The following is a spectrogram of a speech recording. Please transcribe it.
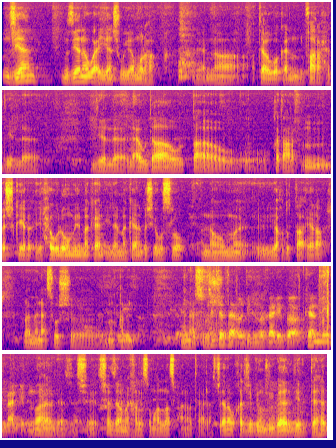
مزيان مزيان هو عيان شوية مرهق لأن حتى هو كان الفرح ديال ديال العودة وكتعرف باش كيحولوه من مكان إلى مكان باش يوصلوا أنهم ياخذوا الطائرة راه ما نعسوش من قبل. ما نعسوش. التفاعل ديال المغاربة كاملين مع الإبن ديالهم شي زعما ما يخلصوا مع الله سبحانه وتعالى. شي راه واخا تجيب لهم جبال ديال الذهب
